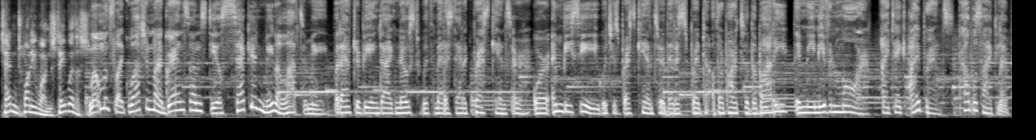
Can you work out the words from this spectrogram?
1021. Stay with us. Moments like watching my grandson steal second mean a lot to me. But after being diagnosed with metastatic breast cancer, or MBC, which is breast cancer that has spread to other parts of the body, they mean even more. I take Ibrance, palbociclib.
